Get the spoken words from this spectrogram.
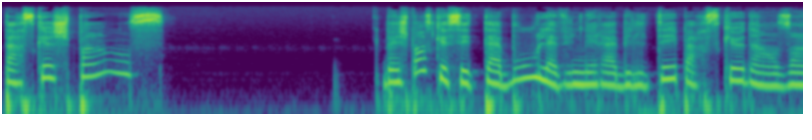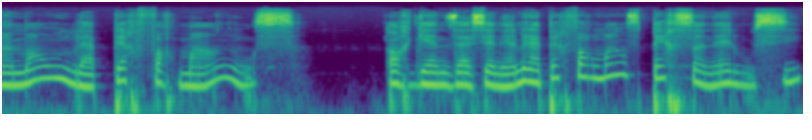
Parce que je pense, ben je pense que c'est tabou la vulnérabilité parce que dans un monde où la performance organisationnelle, mais la performance personnelle aussi,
